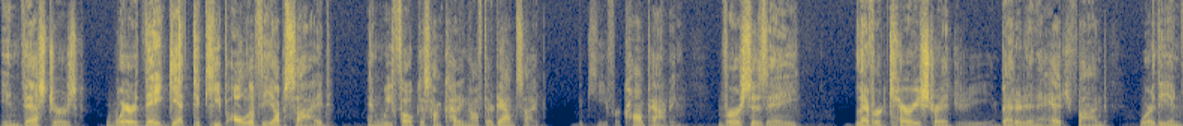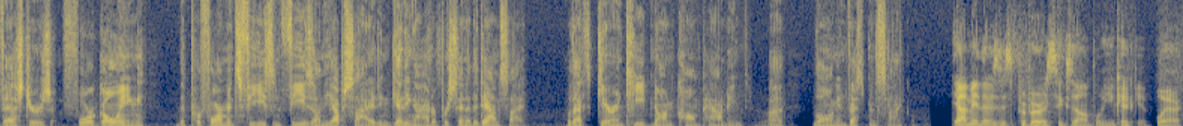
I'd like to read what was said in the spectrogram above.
investors where they get to keep all of the upside and we focus on cutting off their downside, the key for compounding, versus a levered carry strategy embedded in a hedge fund where the investors foregoing the performance fees and fees on the upside and getting 100% of the downside. Well, that's guaranteed non compounding through a long investment cycle. Yeah, I mean, there's this perverse example you could give where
